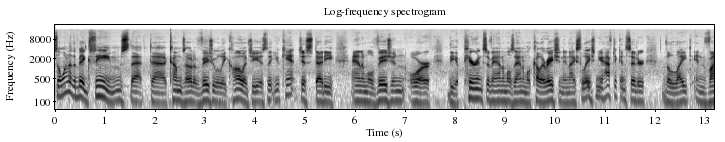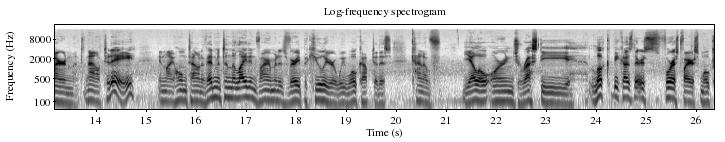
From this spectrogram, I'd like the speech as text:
So one of the big themes that uh, comes out of visual ecology is that you can't just study animal vision or the appearance of animals, animal coloration in isolation. You have to consider the light environment. Now today, in my hometown of Edmonton, the light environment is very peculiar. We woke up to this kind of yellow orange rusty look because there's forest fire smoke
